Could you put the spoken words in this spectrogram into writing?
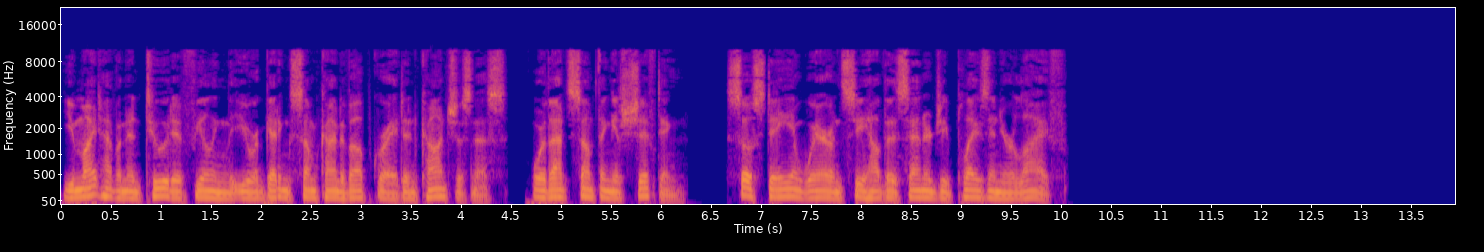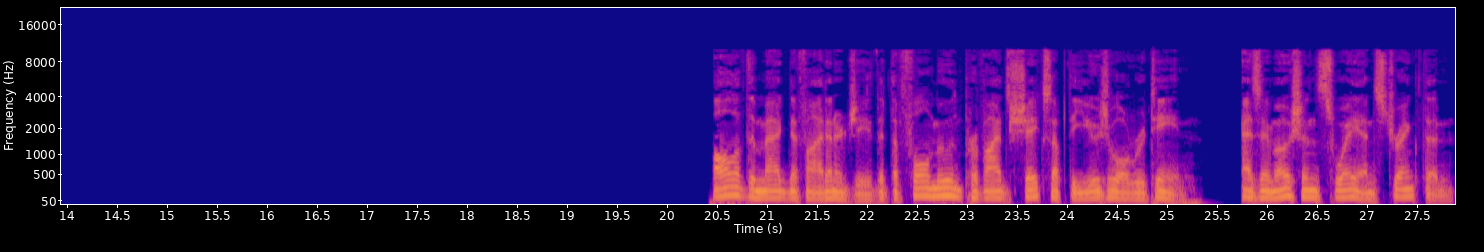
you might have an intuitive feeling that you are getting some kind of upgrade in consciousness, or that something is shifting. So stay aware and see how this energy plays in your life. All of the magnified energy that the full moon provides shakes up the usual routine. As emotions sway and strengthen,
